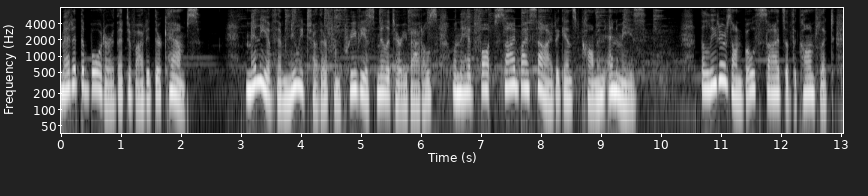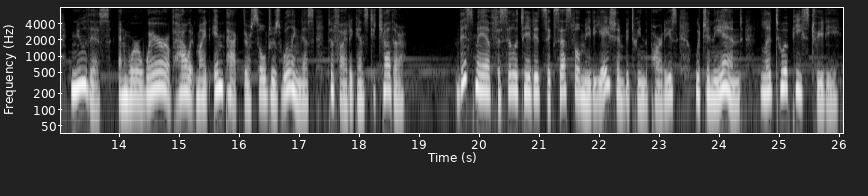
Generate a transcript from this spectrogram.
met at the border that divided their camps. Many of them knew each other from previous military battles when they had fought side by side against common enemies. The leaders on both sides of the conflict knew this and were aware of how it might impact their soldiers' willingness to fight against each other. This may have facilitated successful mediation between the parties, which in the end led to a peace treaty.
